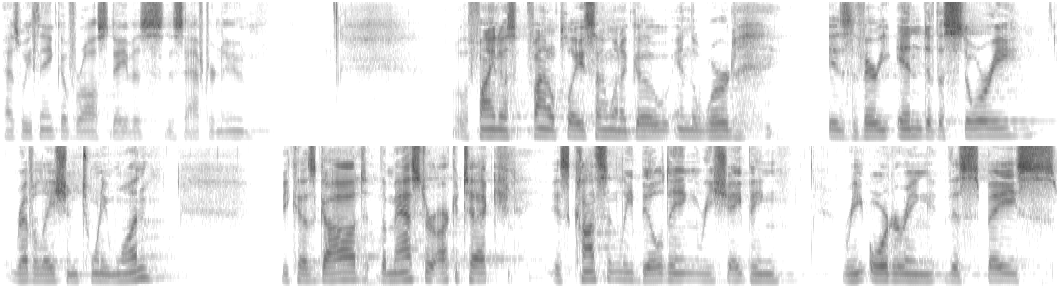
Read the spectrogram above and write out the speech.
as we think of Ross Davis this afternoon. Well, the final, final place I want to go in the Word is the very end of the story, Revelation 21, because God, the master architect, is constantly building, reshaping, reordering this space.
